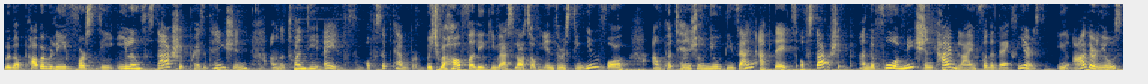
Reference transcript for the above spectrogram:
we will probably first see Elon's Starship presentation on the 28th of September, which will hopefully give us lots of interesting info on potential new design updates of Starship and the full mission timeline for the next years. In other news,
